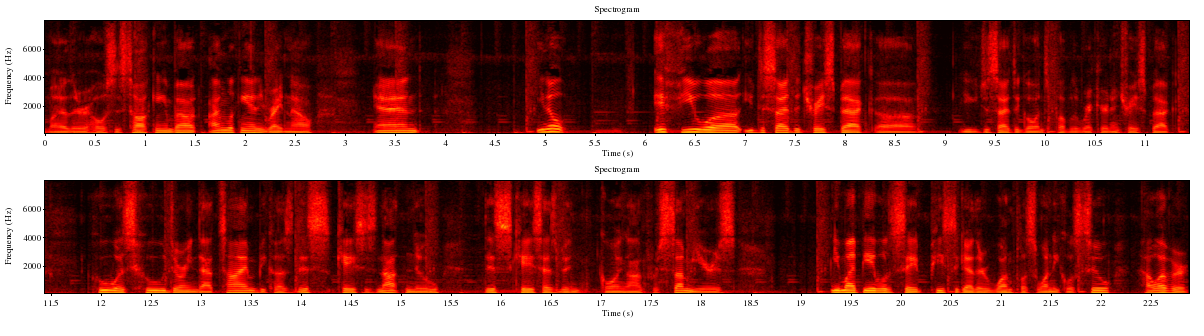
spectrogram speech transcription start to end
my other host is talking about, I'm looking at it right now. And, you know, if you uh, you decide to trace back, uh, you decide to go into public record and trace back who was who during that time because this case is not new. This case has been going on for some years. You might be able to say piece together 1 plus 1 equals 2. However,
